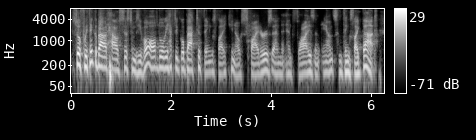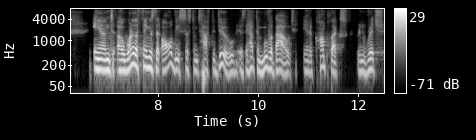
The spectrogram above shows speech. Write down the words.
so if we think about how systems evolved, well, we have to go back to things like you know spiders and, and flies and ants and things like that. And uh, one of the things that all of these systems have to do is they have to move about in a complex, rich,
